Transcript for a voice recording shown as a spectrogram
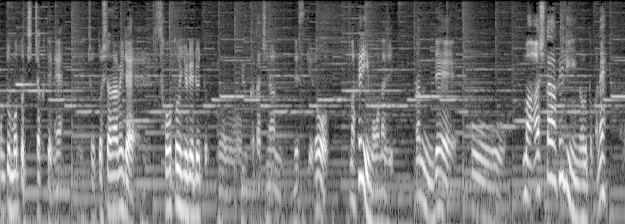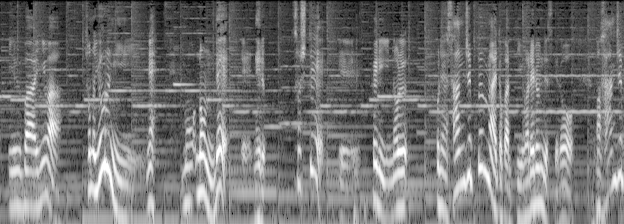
本当もっとちっちゃくてね、ちょっとした波で相当揺れるという形なんですけど、まあフェリーも同じ。なんで、こう、まあ明日フェリーに乗るとかね、いう場合には、その夜にね、もう飲んで、えー寝る。そして、えーフェリーに乗る。これね、30分前とかって言われるんですけど、まあ、30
